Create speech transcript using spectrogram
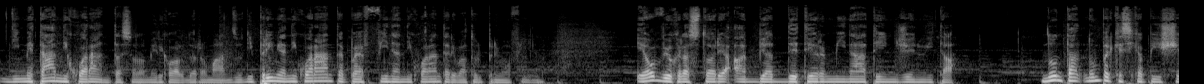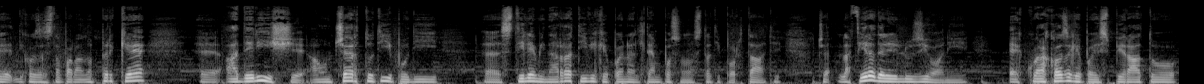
di metà anni 40, se non mi ricordo il romanzo, di primi anni 40 e poi a fine anni 40 è arrivato il primo film. È ovvio che la storia abbia determinate ingenuità. Non, ta- non perché si capisce di cosa sta parlando, perché eh, aderisce a un certo tipo di eh, stilemi narrativi che poi nel tempo sono stati portati. Cioè, la Fiera delle Illusioni è quella cosa che poi ha ispirato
